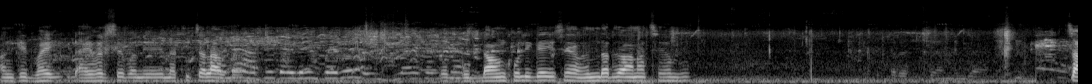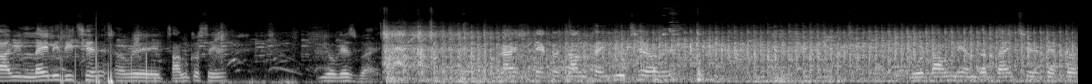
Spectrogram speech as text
અંકિતભાઈ ડ્રાઈવર છે પણ એ નથી ચલાવતા. તો ગોડાઉન ખુલી ગઈ છે અંદર જવાના છે અમે. ચાવી લઈ લીધી છે. હવે ચાલુ કરશે યોગેશભાઈ. ગાય ટ્રેક્ટર ચાલુ થઈ ગયું છે હવે. ગોડાઉનની અંદર જાય છે ટ્રેક્ટર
